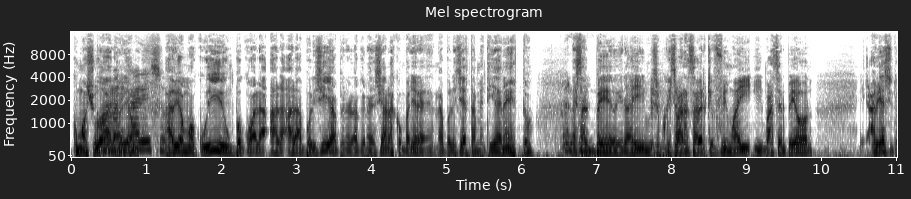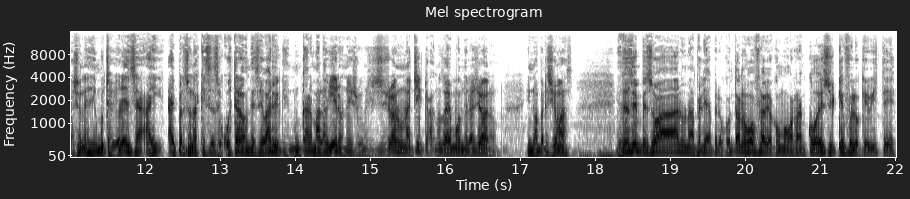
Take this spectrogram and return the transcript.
cómo ayudar, Cómo habíamos, eso. habíamos acudido un poco a la, a la- a la policía, pero lo que nos decían las compañeras, la policía está metida en esto, Tal es cual. al pedo ir ahí, porque se van a saber que fuimos ahí y va a ser peor. Eh, Había situaciones de mucha violencia. Hay, hay personas que se secuestraron de ese barrio y que nunca más la vieron ellos. Se llevaron una chica, no sabemos dónde la llevaron. Y no apareció más. Entonces empezó a dar una pelea. Pero contanos vos, Flavia, cómo arrancó eso y qué fue lo que viste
